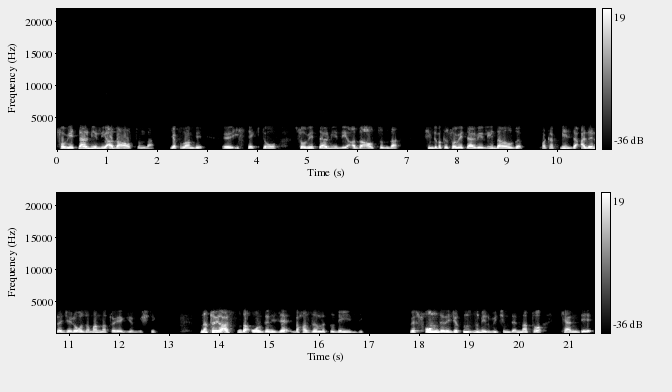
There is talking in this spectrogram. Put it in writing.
Sovyetler Birliği adı altında yapılan bir e, istekti o. Sovyetler Birliği adı altında şimdi bakın Sovyetler Birliği dağıldı. Fakat biz de alelacele o zaman NATO'ya girmiştik. NATO'ya aslında organize ve hazırlıklı değildik. Ve son derece hızlı bir biçimde NATO kendi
